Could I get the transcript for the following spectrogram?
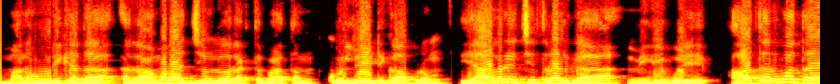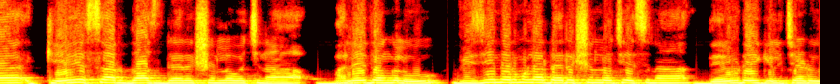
మన ఊరి కథ రామరాజ్యంలో రక్తపాతం కొల్లేటి కాపురం యావరేజ్ చిత్రాలుగా మిగిలిపోయాయి. ఆ తర్వాత కేఎస్ఆర్ దాస్ డైరెక్షన్లో వచ్చిన భలే దొంగలు విజయ నిర్మల డైరెక్షన్లో చేసిన దేవుడే గెలిచాడు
